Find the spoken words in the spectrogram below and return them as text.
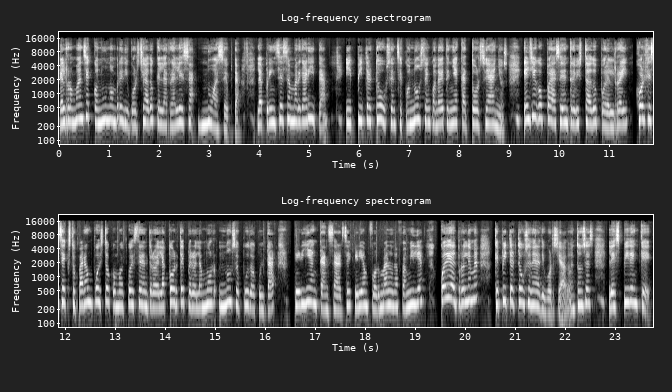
el romance con un hombre divorciado que la realeza no acepta. La princesa Margarita y Peter Townsend se conocen cuando ella tenía 14 años. Él llegó para ser entrevistado por el rey Jorge VI para un puesto como ecuestre dentro de la corte, pero el amor no se pudo ocultar. Querían cansarse, querían formar una familia. ¿Cuál era el problema? Que Peter Townsend era divorciado. Entonces les piden que,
